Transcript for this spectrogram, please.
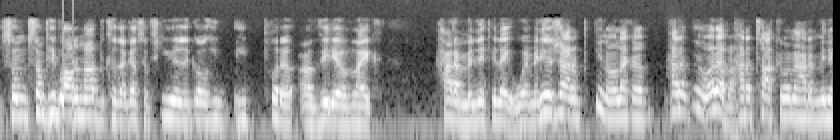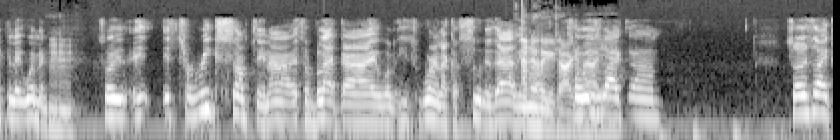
Some some people called him out because I guess a few years ago he he put a, a video of like how to manipulate women. He was trying to, you know, like a how to, you know, whatever, how to talk to women, how to manipulate women. Mm-hmm. So it, it, it's Tariq something. Uh, it's a black guy. Well, he's wearing like a suit as Abby. I know who you're talking so about. he's yeah. like, um, so it's like,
